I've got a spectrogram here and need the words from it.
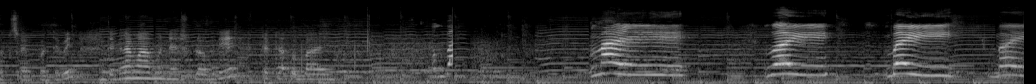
সবসক্রাইব করে দেবে দেখা আমার আমার নেক্সট ব্লগে tata bye bye bye bye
